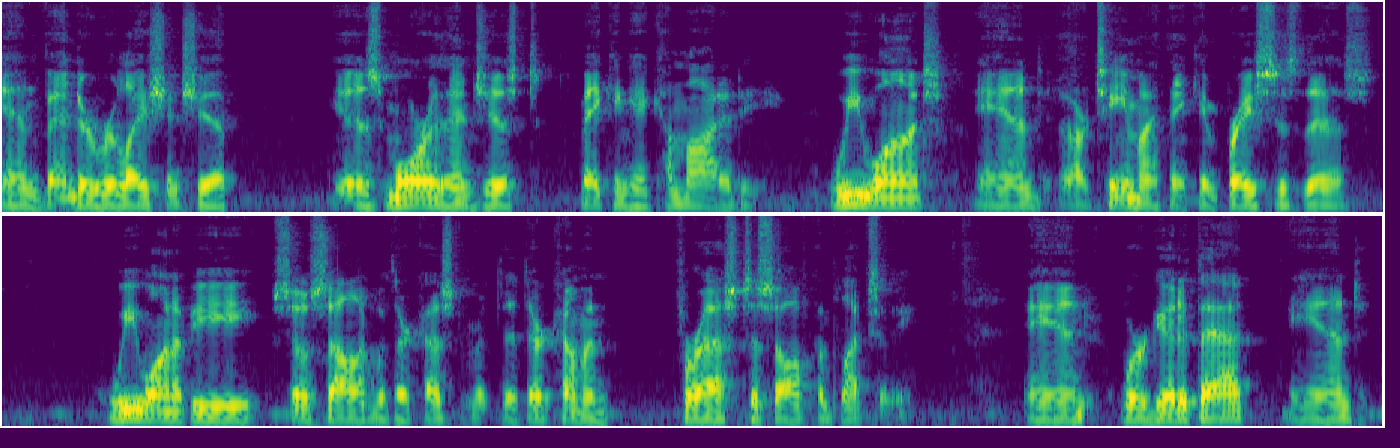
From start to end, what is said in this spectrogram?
and vendor relationship is more than just making a commodity. We want, and our team, I think, embraces this. We want to be so solid with our customer that they're coming for us to solve complexity. And we're good at that. And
